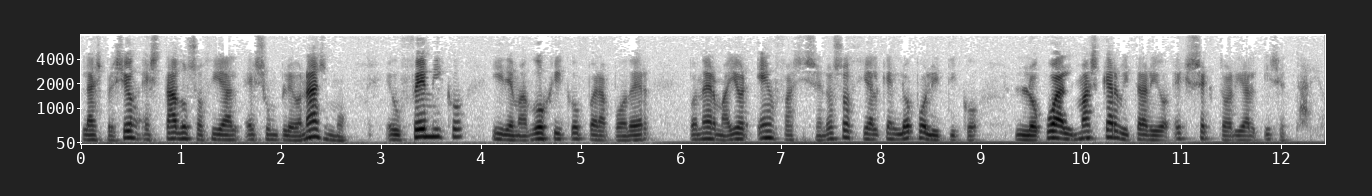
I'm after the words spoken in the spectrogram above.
la expresión estado social es un pleonasmo, eufémico y demagógico para poder poner mayor énfasis en lo social que en lo político, lo cual más que arbitrario es sectorial y sectario.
